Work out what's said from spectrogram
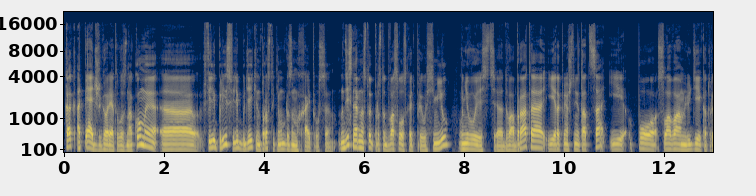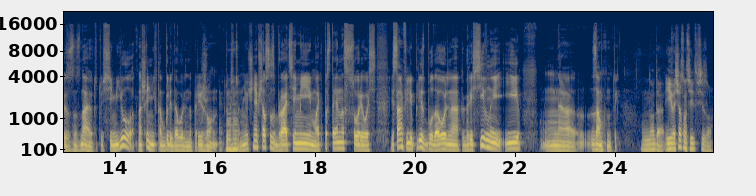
Как, опять же, говорят его знакомые, э, Филипп Рис, Филипп Будейкин просто таким образом хайпился. Ну, здесь, наверное, стоит просто два слова сказать про его семью. У него есть э, два брата, и я так понимаю, что нет отца, и по словам людей, которые знают эту семью, отношения у них там были довольно напряженные. То есть он не очень общался с братьями, мать постоянно ссорилась, и сам Филипп Рис был довольно агрессивный и э, замкнутый. Ну да. И сейчас он сидит в СИЗО.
